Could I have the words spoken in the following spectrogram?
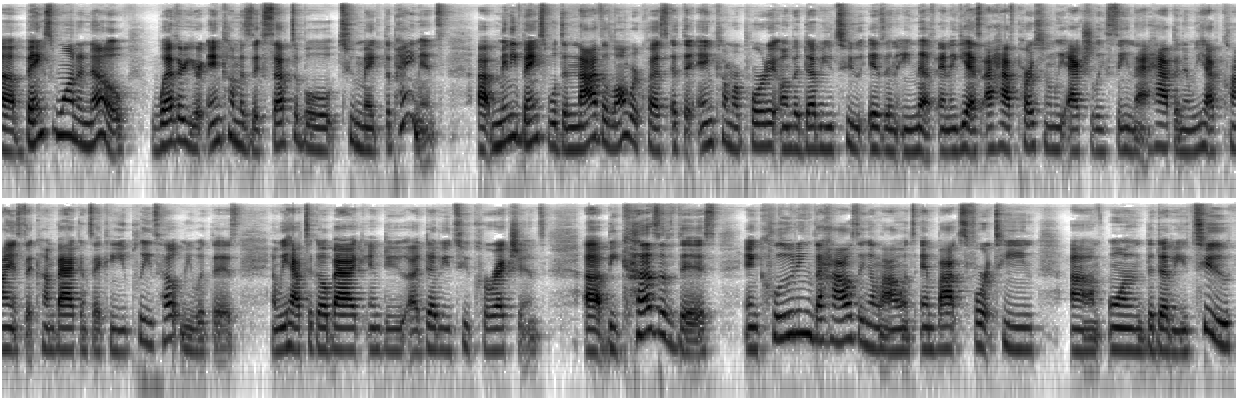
uh, banks want to know whether your income is acceptable to make the payments. Uh, many banks will deny the loan request if the income reported on the W 2 isn't enough. And yes, I have personally actually seen that happen. And we have clients that come back and say, Can you please help me with this? And we have to go back and do uh, W 2 corrections. Uh, because of this, including the housing allowance in box 14 um, on the W 2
